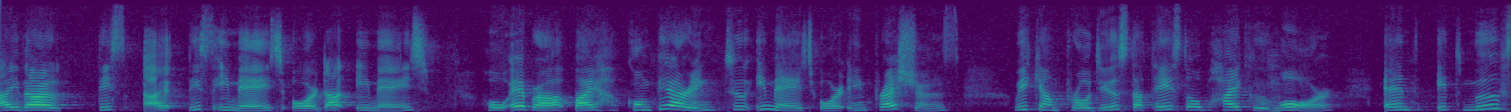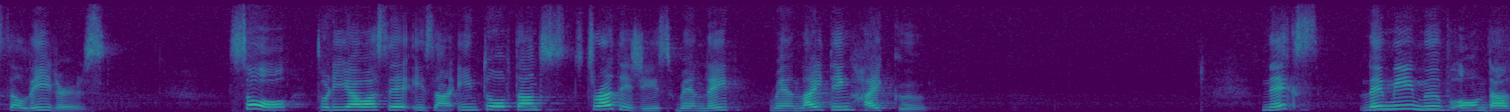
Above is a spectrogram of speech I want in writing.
either this, uh, this image or that image. However, by comparing two images or impressions, we can produce the taste of haiku more, and it moves the readers. So, toriawase is an important strategy when, when writing haiku. Next, let me move on the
